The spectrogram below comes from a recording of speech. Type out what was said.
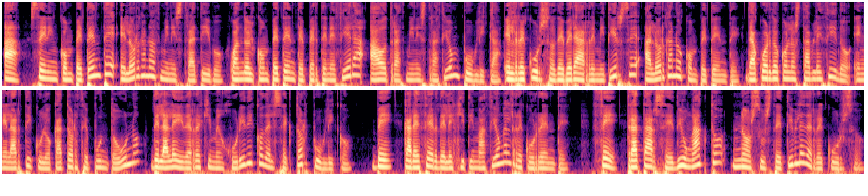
A. Ser incompetente el órgano administrativo. Cuando el competente perteneciera a otra administración pública, el recurso deberá remitirse al órgano competente, de acuerdo con lo establecido en el artículo 14.1 de la Ley de Régimen Jurídico del Sector Público. B. Carecer de legitimación el recurrente. C. Tratarse de un acto no susceptible de recurso.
